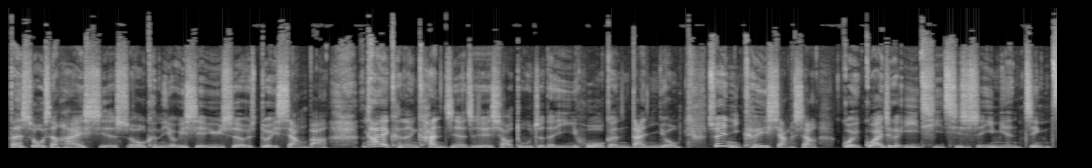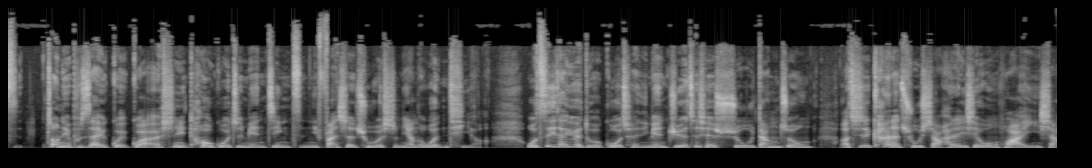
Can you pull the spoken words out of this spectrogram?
但是我想他在写的时候，可能有一些预设对象吧。他也可能看见了这些小读者的疑惑跟担忧，所以你可以想象，鬼怪这个议题其实是一面镜子。重点不是在于鬼怪，而是你透过这面镜子，你反射出了什么样的问题啊？我自己在阅读的过程里面，觉得这些书当中啊，其实看得出小孩的一些文化影响。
